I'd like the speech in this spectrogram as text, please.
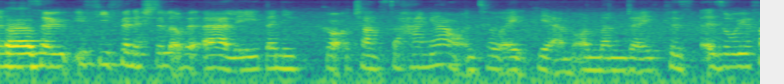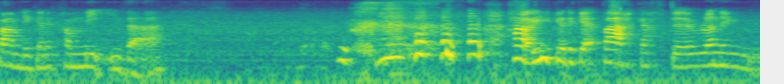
And Um, so if you finished a little bit early, then you got a chance to hang out until 8 pm on Monday. Because is all your family going to come meet you there? How are you going to get back after running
